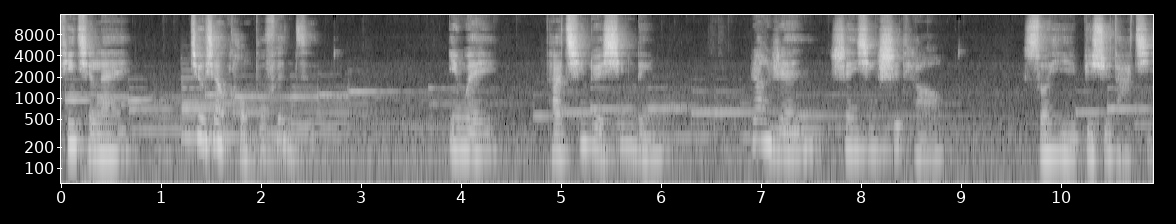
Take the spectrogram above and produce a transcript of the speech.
听起来就像恐怖分子，因为它侵略心灵，让人身心失调，所以必须打击。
